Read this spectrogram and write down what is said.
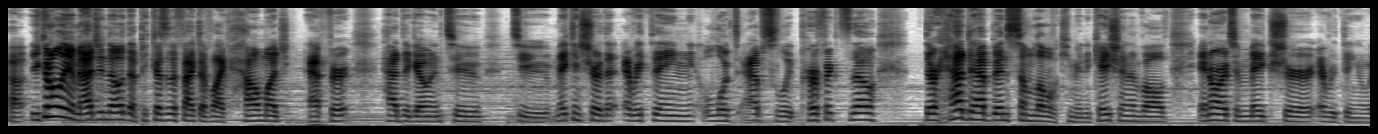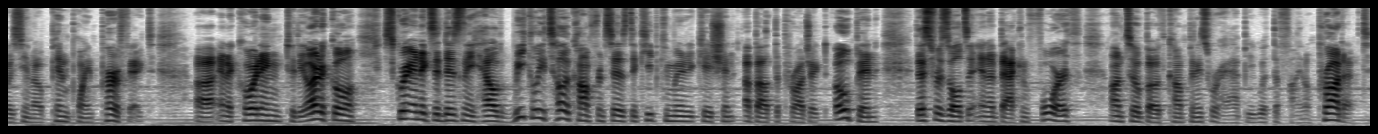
Uh, you can only imagine though that because of the fact of like how much effort had to go into to making sure that everything looked absolutely perfect though there had to have been some level of communication involved in order to make sure everything was, you know, pinpoint perfect. Uh, and according to the article, Square Enix and Disney held weekly teleconferences to keep communication about the project open. This resulted in a back and forth until both companies were happy with the final product.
